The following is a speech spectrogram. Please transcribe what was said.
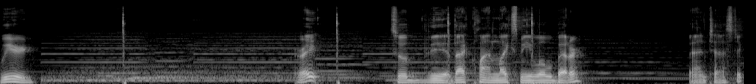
Weird. Right? So the that clan likes me a little better. Fantastic.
